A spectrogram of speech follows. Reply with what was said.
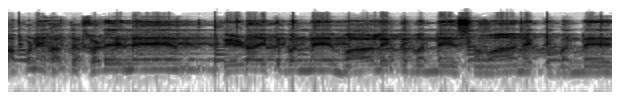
ਆਪਣੇ ਹੱਥ ਖੜੇ ਨੇ ਪੇੜਾ ਇੱਕ ਬੰਨੇ, ਮਾਲ ਇੱਕ ਬੰਨੇ, ਸਮਾਨ ਇੱਕ ਬੰਨੇ,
